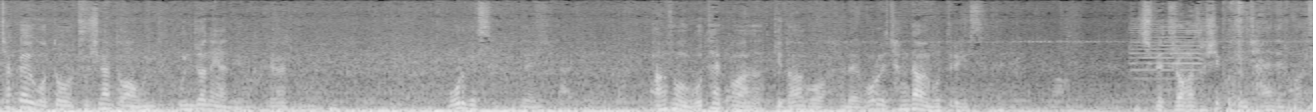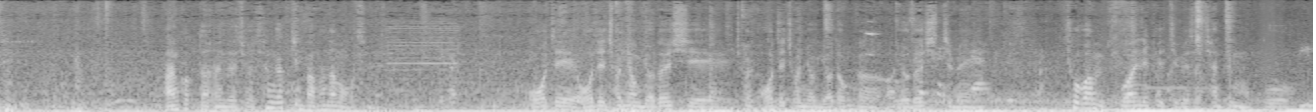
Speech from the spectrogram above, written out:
차 끌고 또 2시간 동안 운, 운전해야 돼요. 그래가지고 모르겠어요. 네. 방송을 못 할 것 같기도 하고 네, 모르겠 장담을 못 드리겠어요. 네. 집에 들어가서 씻고 좀 자야 될 것 같아요. 안 했는데 저 삼각김밥 하나 먹었습니다. 어제 어제 저녁 8시에 저, 어제 저녁 8, 어, 8시쯤에 초밥 무한리필 집에서 잔뜩 먹고 네,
